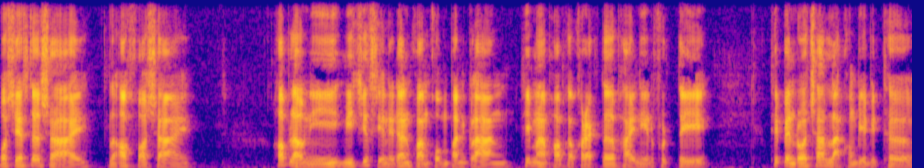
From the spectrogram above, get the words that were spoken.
วอเชสเตอร์ชัยและออกฟอร์ชัยฮอปเหล่านี้มีชื่อเสียงในด้านความขมปานกลาง ที่มาพร้อมกับคาแรคเตอร์ไพนี่ฟรุตตี้ที่เป็นรสชาติหลักของเบียร์บิ t เ e อร์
